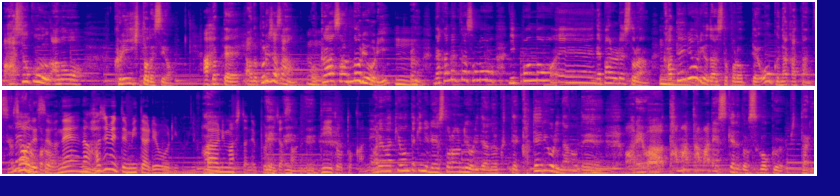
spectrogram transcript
あそこあのクリーンヒットですよだってあのプルジャさん、うん、お母さんの料理、うん、うん、なかなかその日本の、えー、ネパールレストラン、家庭料理を出すところって多くなかったんですよねそうですよね。なんか初めて見た料理がいっぱいありましたね、はい、プルジャさん、えええ、ディードとかね。あれは基本的にレストラン料理ではなくて家庭料理。なので、あれはたまたまですけれどすごくぴったり。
